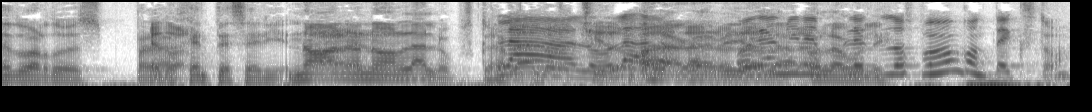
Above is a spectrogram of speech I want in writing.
Eduardo es para Eduardo. gente seria. No, no, no, Lalo, pues claro. Lalo, Lalo, chido. Lalo. Hola, Gaby. Oigan, Hola, miren, hola, les- Bully. los pongo en contexto.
